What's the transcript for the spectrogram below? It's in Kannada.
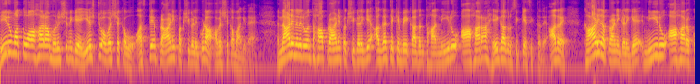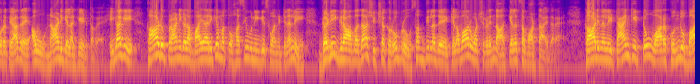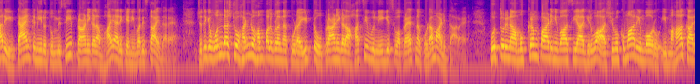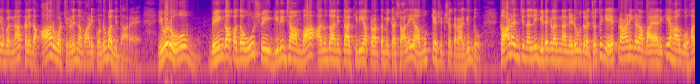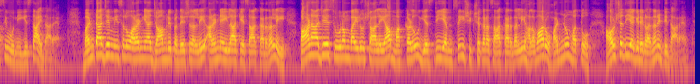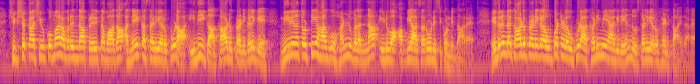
ನೀರು ಮತ್ತು ಆಹಾರ ಮನುಷ್ಯನಿಗೆ ಎಷ್ಟು ಅವಶ್ಯಕವೋ ಅಷ್ಟೇ ಪ್ರಾಣಿ ಪಕ್ಷಿಗಳಿಗೆ ಕೂಡ ಅವಶ್ಯಕವಾಗಿದೆ. ನಾಡಿನಲ್ಲಿರುವಂತಹ ಪ್ರಾಣಿ ಪಕ್ಷಿಗಳಿಗೆ ಅಗತ್ಯಕ್ಕೆ ಬೇಕಾದಂತಹ ನೀರು, ಆಹಾರ ಹೇಗಾದರೂ ಸಿಕ್ಕೇ ಸಿಗ್ತದೆ. ಆದರೆ ಕಾಡಿನ ಪ್ರಾಣಿಗಳಿಗೆ ನೀರು, ಆಹಾರ ಕೊರತೆ ಆದರೆ ಅವು ನಾಡಿಗೆ ಲಗ್ಗೆ ಇಡ್ತವೆ. ಹೀಗಾಗಿ ಕಾಡು ಪ್ರಾಣಿಗಳ ಬಾಯಾರಿಕೆ ಮತ್ತು ಹಸಿವು ನೀಗಿಸುವ ನಿಟ್ಟಿನಲ್ಲಿ ಗಡಿ ಗ್ರಾಮದ ಶಿಕ್ಷಕರೊಬ್ಬರು ಸದ್ದಿಲ್ಲದೆ ಕೆಲವಾರು ವರ್ಷಗಳಿಂದ ಕೆಲಸ ಮಾಡ್ತಾ ಇದ್ದಾರೆ. ಕಾಡಿನಲ್ಲಿ ಟ್ಯಾಂಕ್ ಇಟ್ಟು ವಾರಕ್ಕೊಂದು ಬಾರಿ ಟ್ಯಾಂಕ್ ನೀರು ತುಂಬಿಸಿ ಪ್ರಾಣಿಗಳ ಬಾಯಾರಿಕೆ ನಿವಾರಿಸ್ತಾ ಇದ್ದಾರೆ. ಜೊತೆಗೆ ಒಂದಷ್ಟು ಹಣ್ಣು ಹಂಪಲುಗಳನ್ನು ಕೂಡ ಇಟ್ಟು ಪ್ರಾಣಿಗಳ ಹಸಿವು ನೀಗಿಸುವ ಪ್ರಯತ್ನ ಕೂಡ ಮಾಡಿದ್ದಾರೆ. ಪುತ್ತೂರಿನ ಮುಕ್ರಂಪಾಡಿ ನಿವಾಸಿಯಾಗಿರುವ ಶಿವಕುಮಾರ್ ಎಂಬುವರು ಈ ಮಹಾ ಕಾರ್ಯವನ್ನ ಕಳೆದ ಆರು ವರ್ಷಗಳಿಂದ ಮಾಡಿಕೊಂಡು ಬಂದಿದ್ದಾರೆ. ಇವರು ಬೇಂಗಾಪದವು ಶ್ರೀ ಗಿರಿಜಾಂಬ ಅನುದಾನಿತ ಕಿರಿಯ ಪ್ರಾಥಮಿಕ ಶಾಲೆಯ ಮುಖ್ಯ ಶಿಕ್ಷಕರಾಗಿದ್ದು, ಕಾಡಂಚಿನಲ್ಲಿ ಗಿಡಗಳನ್ನು ನೆಡುವುದರ ಜೊತೆಗೆ ಪ್ರಾಣಿಗಳ ಬಾಯಾರಿಕೆ ಹಾಗೂ ಹಸಿವು ನೀಗಿಸ್ತಾ ಇದ್ದಾರೆ. ಬಂಟಾಜೆ ಮೀಸಲು ಅರಣ್ಯ ಜಾಂಬ್ರಿ ಪ್ರದೇಶದಲ್ಲಿ ಅರಣ್ಯ ಇಲಾಖೆ ಸಹಕಾರದಲ್ಲಿ ಪಾಣಾಜೆ ಸೂರಂಬೈಲು ಶಾಲೆಯ ಮಕ್ಕಳು ಎಸ್ಡಿಎಂಸಿ ಶಿಕ್ಷಕರ ಸಹಕಾರದಲ್ಲಿ ಹಲವಾರು ಹಣ್ಣು ಮತ್ತು ಔಷಧೀಯ ಗಿಡಗಳನ್ನು ನೆಟ್ಟಿದ್ದಾರೆ. ಶಿಕ್ಷಕ ಶಿವಕುಮಾರ್ ಅವರಿಂದ ಪ್ರೇರಿತವಾದ ಅನೇಕ ಸ್ಥಳೀಯರು ಕೂಡ ಇದೀಗ ಕಾಡು ಪ್ರಾಣಿಗಳಿಗೆ ನೀರಿನ ತೊಟ್ಟಿ ಹಾಗೂ ಹಣ್ಣುಗಳನ್ನು ಇಡುವ ಅಭ್ಯಾಸ ರೂಢಿಸಿಕೊಂಡಿದ್ದಾರೆ. ಇದರಿಂದ ಕಾಡು ಪ್ರಾಣಿಗಳ ಉಪಟಳವು ಕೂಡ ಕಡಿಮೆಯಾಗಿದೆ ಎಂದು ಸ್ಥಳೀಯರು ಹೇಳ್ತಾ ಇದ್ದಾರೆ.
